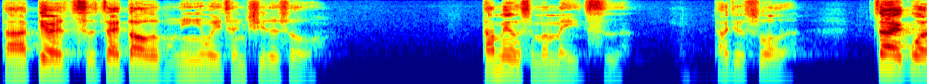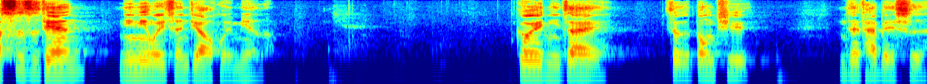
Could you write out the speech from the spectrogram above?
他第二次再到了尼尼微城去的时候，他没有什么美词，他就说了：“再过四十天，尼尼微城就要毁灭了。”各位，你在这个东区，你在台北市，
